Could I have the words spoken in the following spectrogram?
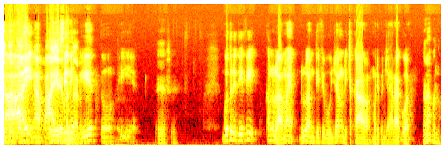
gitu. tai, ngapain Iya, sih nih? benar. Gitu. Iya. Iya sih. Gue tuh di TV kan udah lama ya. Dulu MTV Bujang dicekal, mau di penjara gue. Kenapa lu?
